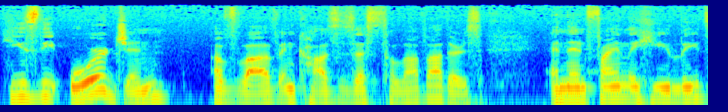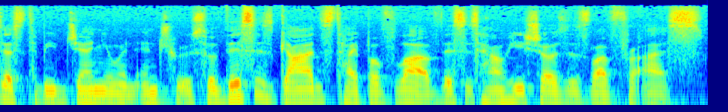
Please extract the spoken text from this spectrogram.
He's the origin of love and causes us to love others. And then finally, he leads us to be genuine and true. So, this is God's type of love. This is how he shows his love for us.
